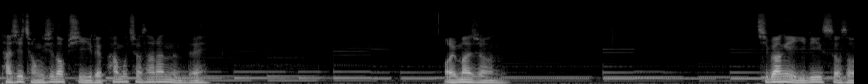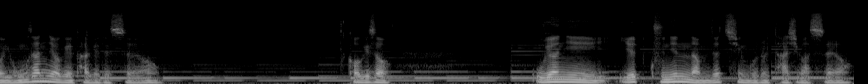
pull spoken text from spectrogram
다시 정신없이 일에 파묻혀 살았는데 얼마 전 지방에 일이 있어서 용산역에 가게 됐어요. 거기서 우연히 옛 군인 남자친구를 다시 봤어요.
